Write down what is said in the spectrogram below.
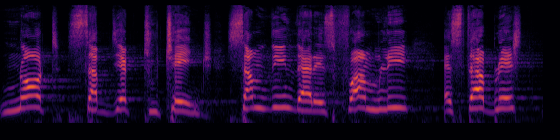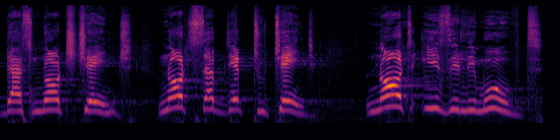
not subject to change. Something that is firmly established does not change, not subject to change, not easily moved.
